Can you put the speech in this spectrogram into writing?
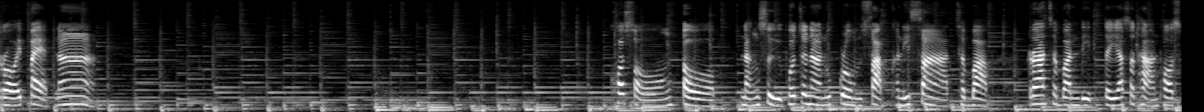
608 หน้า ข้อ 2 ตอบ หนังสือพจนานุกรมศัพท์ คณิตศาสตร์ ฉบับ ราชบัณฑิตยสถานพศ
